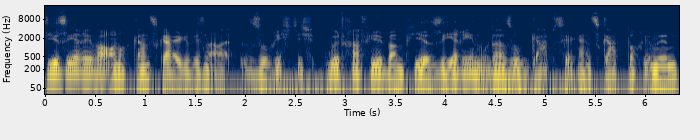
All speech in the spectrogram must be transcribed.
die Serie war auch noch ganz geil gewesen. Aber so richtig ultra viel Vampir-Serien oder so gab es ja gar nicht. Es gab doch in den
